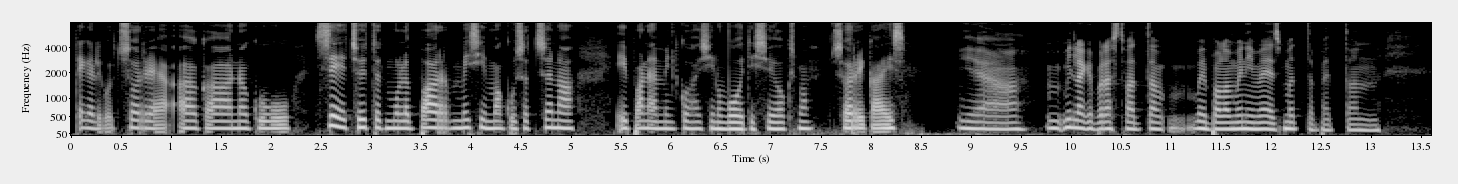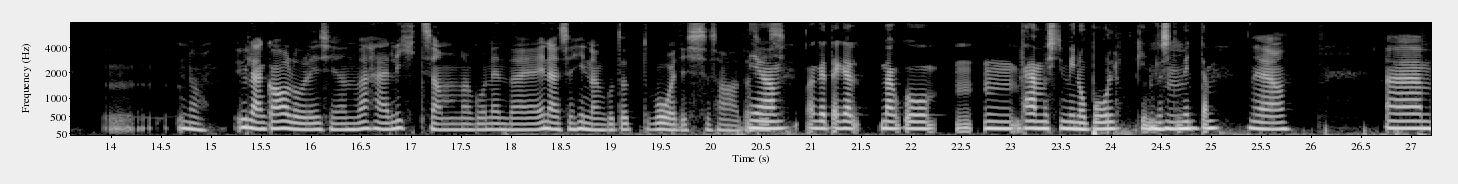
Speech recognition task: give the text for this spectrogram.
tegelikult sorry, aga nagu see, et sa ütled mulle paar mesimagusat sõna, ei pane mind kohe sinu voodisse jooksma. Sorry, guys. jaa, millegipärast vaata, võib-olla mõni mees mõtleb, et on noh ülekaalulisi on vähe lihtsam nagu nende enesehinnangu tõttu voodisse saada. jaa, aga tegelikult nagu vähemasti minu puhul kindlasti mm -hmm. mitte. jaa ähm,.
